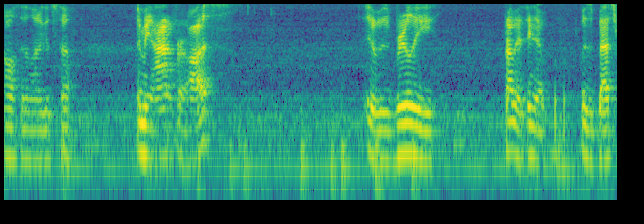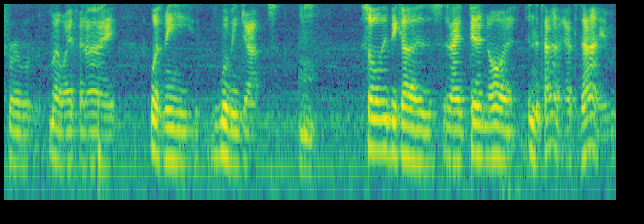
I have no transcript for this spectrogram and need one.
all said a lot of good stuff. I mean, I, for us, it was really probably the thing that was best for my wife and I was me moving jobs. Mm. Solely because, and I didn't know it in the time at the time,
